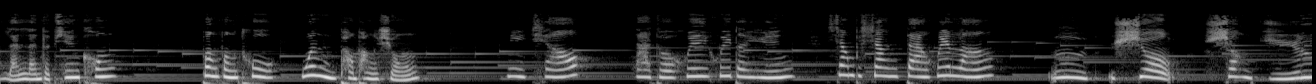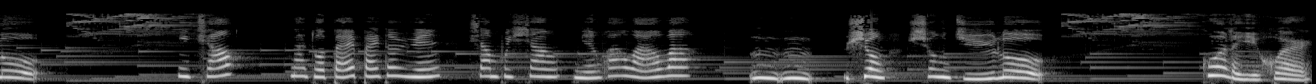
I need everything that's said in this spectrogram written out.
蓝蓝的天空。蹦蹦兔问胖胖熊：“你瞧。”那朵灰灰的云像不像大灰狼？嗯，像，像极了。你瞧，那朵白白的云像不像棉花娃娃？嗯嗯，像，像极了。过了一会儿，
